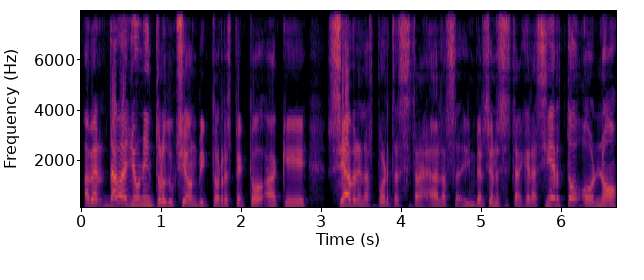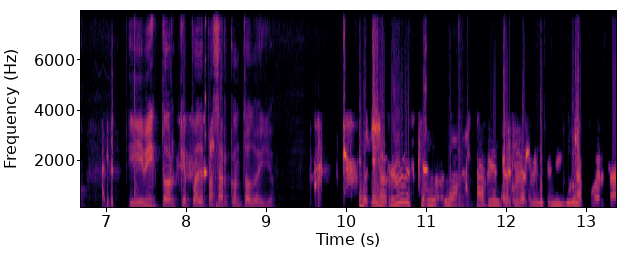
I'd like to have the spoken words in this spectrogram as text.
a ver, daba yo una introducción, Víctor, respecto a que se abren las puertas a las inversiones extranjeras, ¿cierto o no? Y Víctor, ¿qué puede pasar con todo ello? Lo primero es que no, está abriendo realmente ninguna puerta.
